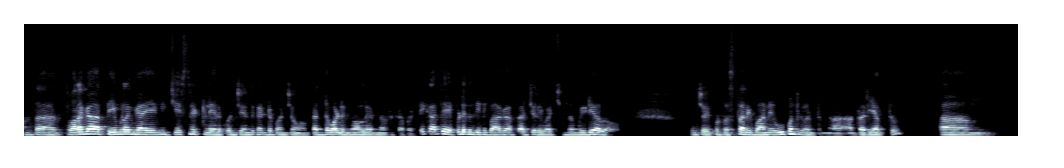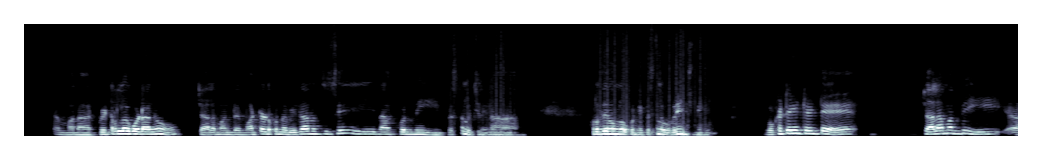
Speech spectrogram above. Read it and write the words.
అంత త్వరగా తీవ్రంగా ఏమీ చేసినట్టు లేరు కొంచెం. ఎందుకంటే కొంచెం పెద్దవాళ్ళు ఇన్వాల్వ్ అయినారు కాబట్టి. కాకపోతే ఎప్పుడైతే దీన్ని బాగా ప్రాచుర్యం వచ్చిందో మీడియాలో. కొంచెం ఇప్పుడు ప్రస్తుతానికి బాగానే ఊపందుకుని ఆ దర్యాప్తు. ఆ మన ట్విట్టర్లో కూడాను చాలా మంది మాట్లాడుకున్న విధానం చూసి నాకు కొన్ని ప్రశ్నలు వచ్చినాయి. నా హృదయంలో కొన్ని ప్రశ్నలు ఉదయించినాయి. ఒకటేంటంటే చాలా మంది ఆ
